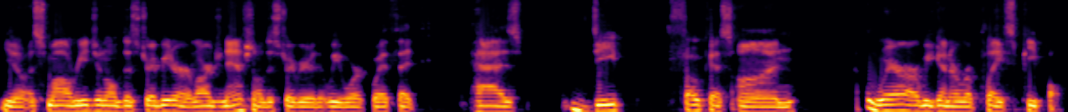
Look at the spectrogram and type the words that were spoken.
you know, a small regional distributor or large national distributor that we work with that has deep focus on where are we going to replace people.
